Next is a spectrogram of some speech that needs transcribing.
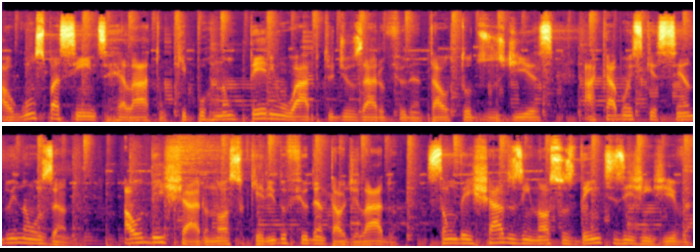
Alguns pacientes relatam que, por não terem o hábito de usar o fio dental todos os dias, acabam esquecendo e não usando. Ao deixar o nosso querido fio dental de lado, são deixados em nossos dentes e gengiva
